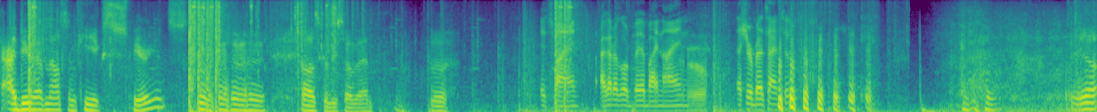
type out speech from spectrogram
I do have mouse and key experience. oh, it's gonna be so bad. Ugh. It's fine. I gotta go to bed by 9. Yeah. That's your bedtime too? yeah.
